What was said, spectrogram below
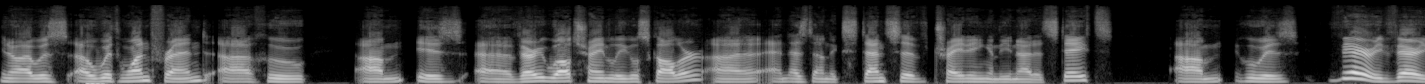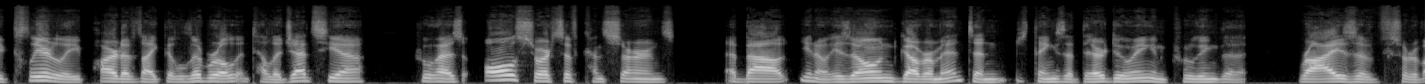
You know, I was uh, with one friend uh, who um, is a very well trained legal scholar uh, and has done extensive training in the United States, um, who is very, very clearly part of like the liberal intelligentsia, who has all sorts of concerns about you know his own government and things that they're doing, including the rise of sort of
